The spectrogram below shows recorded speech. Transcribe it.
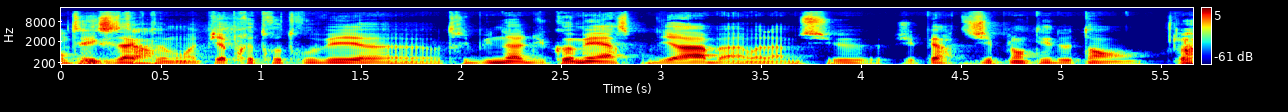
etc. Exactement. Et puis après te retrouver euh, au tribunal du commerce pour dire, ah ben voilà, monsieur, j'ai planté de temps. Ouais.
